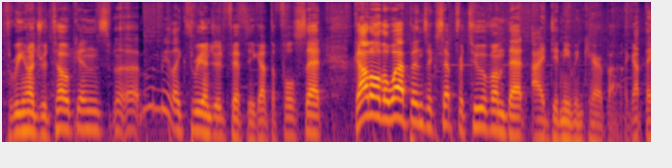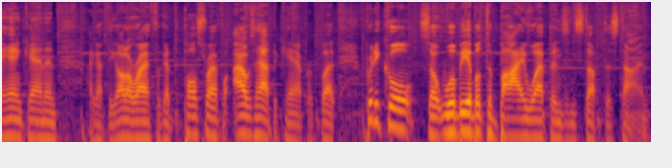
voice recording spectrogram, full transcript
300 tokens, uh, maybe like 350. Got the full set. Got all the weapons except for two of them that I didn't even care about. I got the hand cannon, I got the auto rifle, got the pulse rifle. I was a happy camper, but pretty cool. So we'll be able to buy weapons and stuff this time.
